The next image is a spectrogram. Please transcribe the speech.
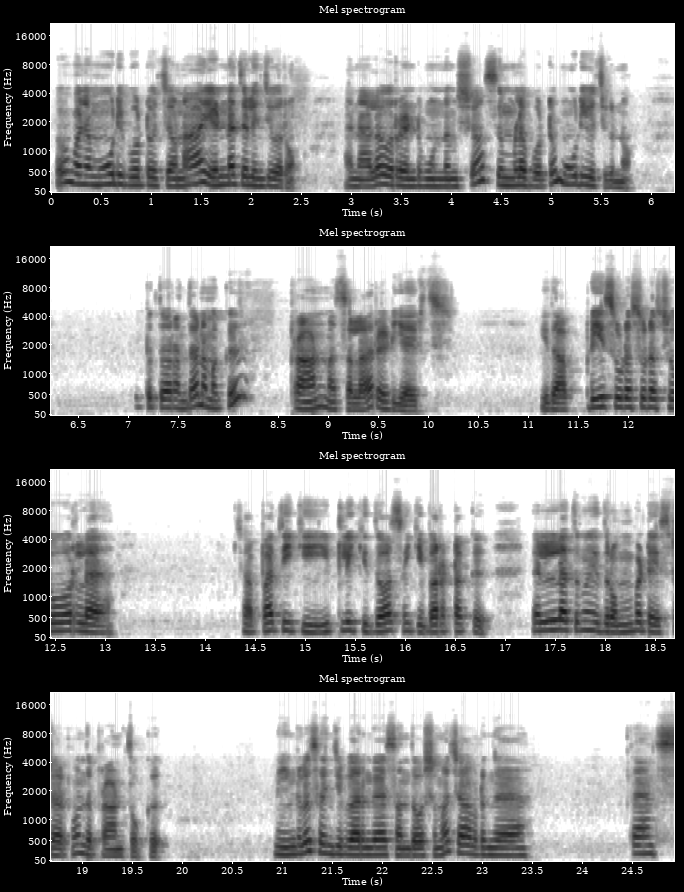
இப்போ கொஞ்சம் மூடி போட்டு வச்சோம்னா எண்ணெய் தெளிஞ்சு வரும். அதனால் ஒரு ரெண்டு மூணு நிமிஷம் சிம்மில் போட்டு மூடி வச்சுக்கணும். இப்போ திறந்தால் நமக்கு ப்ரான் மசாலா ரெடி ஆயிடுச்சு இது அப்படியே சுட சுட சோறில் சப்பாத்திக்கு இட்லிக்கு தோசைக்கு பரோட்டாக்கு எல்லாத்துக்கும் இது ரொம்ப டேஸ்ட்டாக இருக்கும் இந்த ப்ரான் தொக்கு. நீங்களும் செஞ்சு பாருங்கள் சந்தோஷமாக சாப்பிடுங்க. தேங்க்ஸ்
